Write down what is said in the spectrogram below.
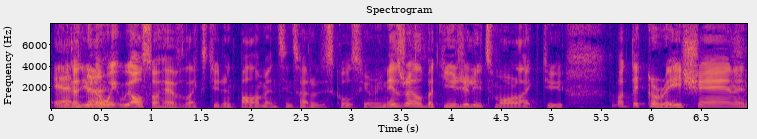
And because you know uh, we, we also have like student parliaments inside of the schools here in Israel, but usually it's more like to about decoration and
